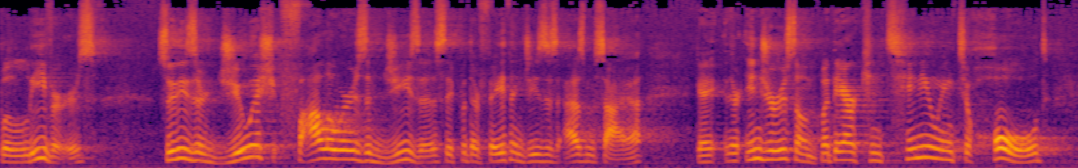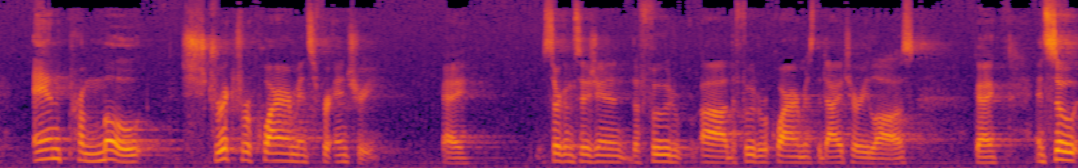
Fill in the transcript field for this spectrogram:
believers. So these are Jewish followers of Jesus. They put their faith in Jesus as Messiah. Okay, they're in Jerusalem, but they are continuing to hold and promote strict requirements for entry. Okay, circumcision, the food, uh, the food requirements, the dietary laws. Okay? And so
